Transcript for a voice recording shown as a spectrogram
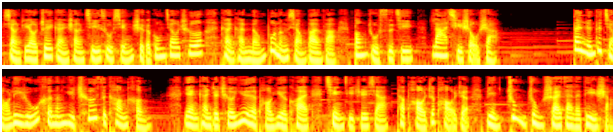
想着要追赶上急速行驶的公交车，看看能不能想办法帮助司机拉起手刹。但人的脚力如何能与车子抗衡？眼看着车越跑越快，情急之下，他跑着跑着便重重摔在了地上。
